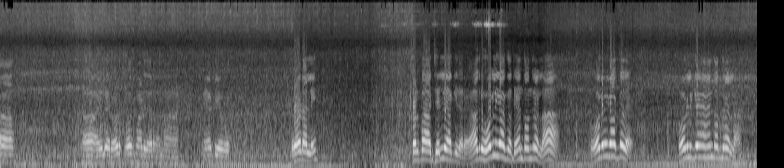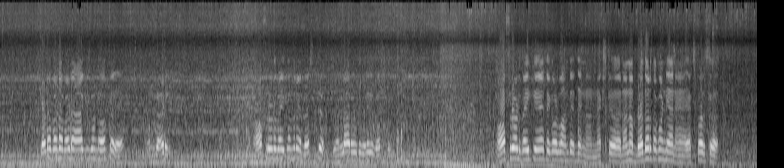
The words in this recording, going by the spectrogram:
ಇಲ್ಲೇ ರೋಡ್ ಕ್ಲೋಸ್ ಮಾಡಿದ್ದಾರೆ ನಮ್ಮ ನೇಟಿವ್ ರೋಡಲ್ಲಿ ಸ್ವಲ್ಪ ಜಲ್ಲಿ ಹಾಕಿದ್ದಾರೆ. ಆದರೂ ಹೋಗ್ಲಿಕ್ಕೆ ಆಗ್ತದೆ, ಏನು ತೊಂದರೆ ಇಲ್ಲ. ಹೋಗ್ಲಿಕ್ಕೆ ಆಗ್ತದೆ. ಹೋಗ್ಲಿಕ್ಕೆ ಏನು ತೊಂದರೆ ಇಲ್ಲ. ಬಡ ಬಡ ಬಡ ಹಾಕಿಕೊಂಡು ಹೋಗ್ತದೆ ನಮ್ಮ ಗಾಡಿ. ಆಫ್ ರೋಡ್ ಬೈಕ್ ಅಂದರೆ ಬೆಸ್ಟ್ ಎಲ್ಲ ರೂಟ್ಗಳಿಗೆ ಬೆಸ್ಟ್ ಆಫ್ ರೋಡ್ ಬೈಕೇ ತಗೊಳ್ಳುವ ಅಂತ ಇದ್ದೇನೆ ನಾನು. ನೆಕ್ಸ್ಟ್ ನನ್ನ ಬ್ರದರ್ ತಗೊಂಡಿದ್ದಾನೆ ಎಕ್ಸ್ಪಲ್ಸ್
